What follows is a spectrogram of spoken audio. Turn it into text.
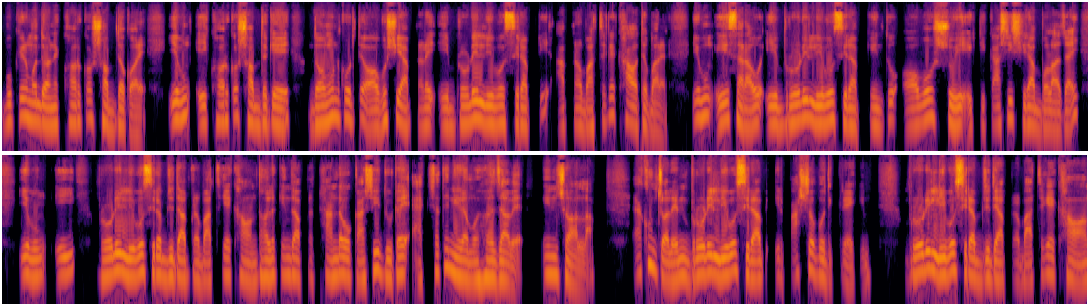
বুকের মধ্যে অনেক খরকর শব্দ করে। এবং এই খরকর শব্দকে দমন করতে অবশ্যই আপনারা এই ব্রোডের লিভো সিরাপটি আপনার বাচ্চাকে খাওয়াতে পারেন। এবং এছাড়াও এই ব্রোডের লিভো সিরাপ কিন্তু অবশ্যই একটি কাশি সিরাপ বলা যায়। এবং এই ব্রোডের লিভো সিরাপ যদি আপনার বাচ্চাকে খাওয়ান, তাহলে কিন্তু আপনার ঠান্ডা ও কাশি দুটাই একসাথে নিরাময় হয়ে যাবে। ইনশাআল্লাহ। এখন চলেন ব্রোডি লিভো সিরাপ এর পার্শ্ব প্রতিক্রিয়া কি? ব্রোডি লিভো সিরাপ যদি আপনার বাচ্চাকে খাওয়ান,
